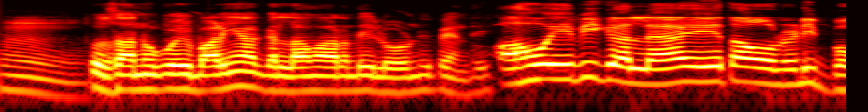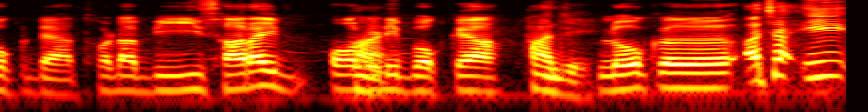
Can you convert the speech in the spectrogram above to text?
ਹੂੰ। ਤੋਂ ਸਾਨੂੰ ਕੋਈ ਬਾਲੀਆਂ ਗੱਲਾਂ ਮਾਰਨ ਦੀ ਲੋੜ ਨਹੀਂ ਪੈਂਦੀ। ਆਹੋ ਇਹ ਵੀ ਗੱਲ ਹੈ ਇਹ ਤਾਂ ਆਲਰੇਡੀ ਬੁੱਕਡ ਆ ਤੁਹਾਡਾ ਬੀ ਸਾਰਾ ਹੀ ਆਲਰੇਡੀ ਬੁੱਕ ਆ। ਹਾਂਜੀ। ਲੋਕ ਅੱਛਾ ਇਹ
